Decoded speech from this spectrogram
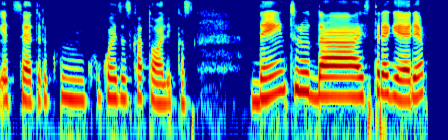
etc. Com, com coisas católicas. Dentro da estreguéria,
